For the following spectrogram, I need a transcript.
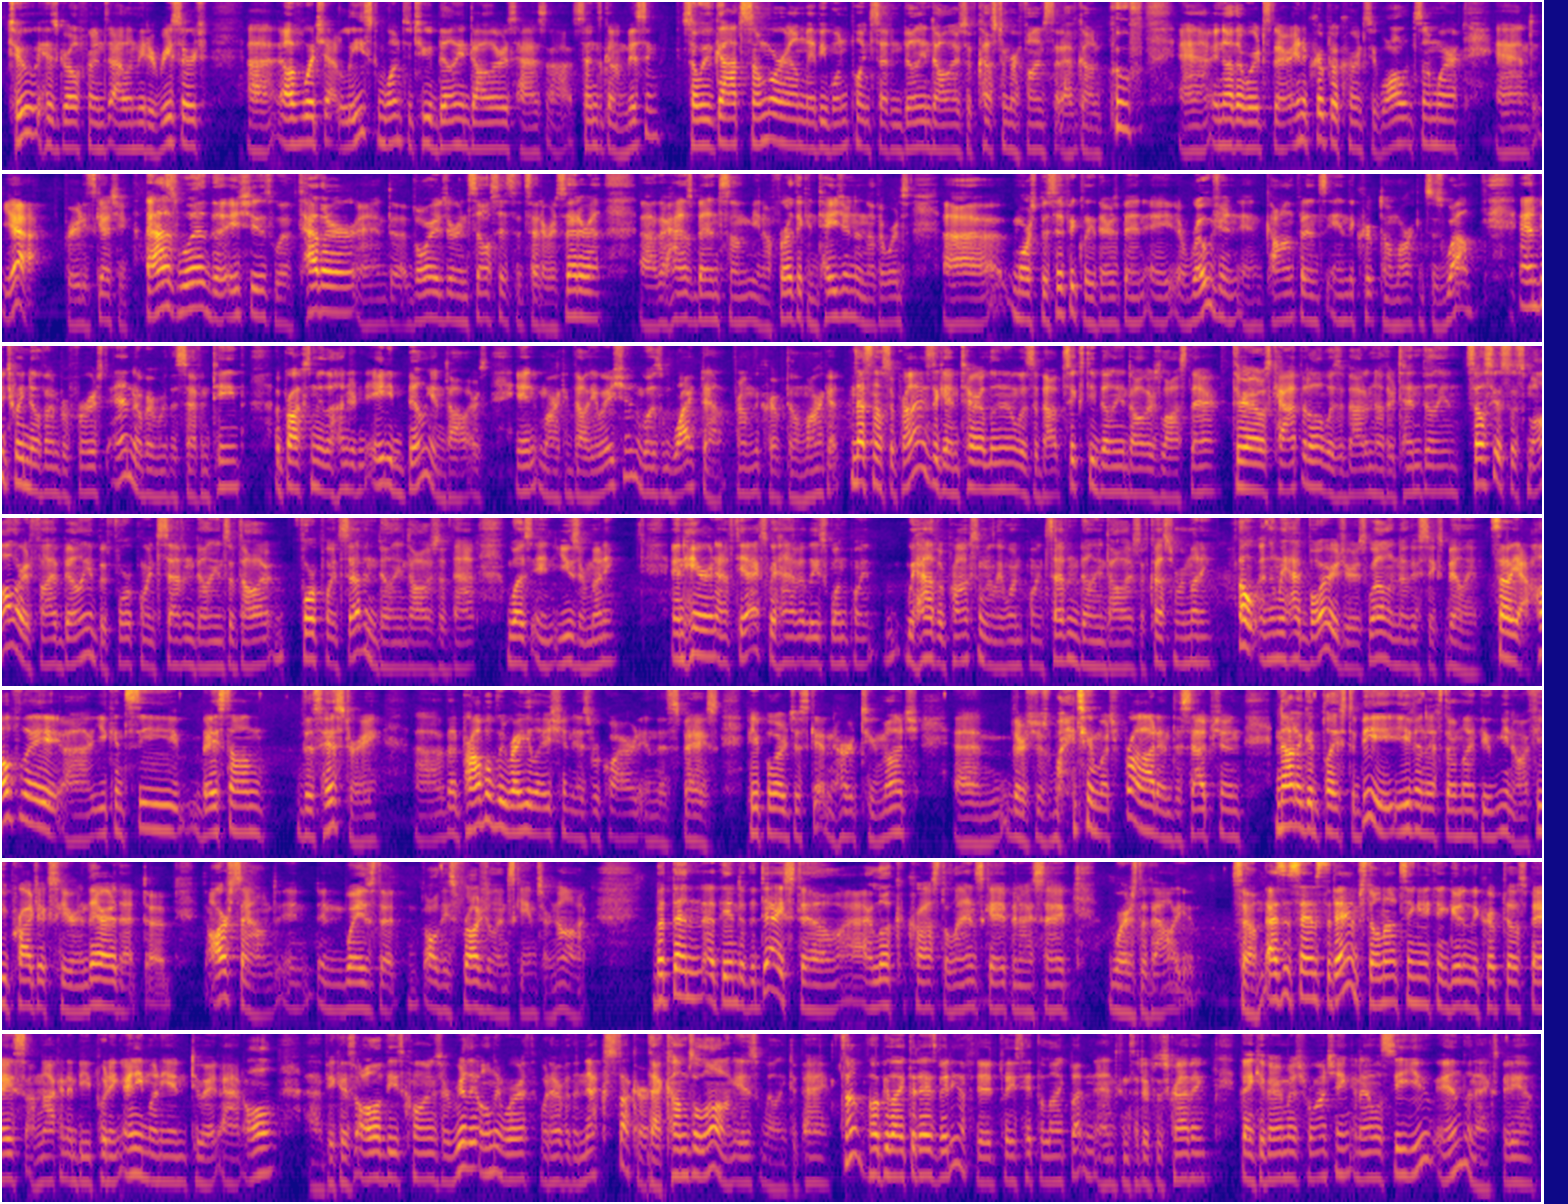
to his girlfriend's Alameda Research, uh, of which at least one to two billion dollars has uh, since gone missing. So we've got somewhere around maybe 1.7 billion dollars of customer funds that have gone poof. Uh, in other words, they're in a cryptocurrency wallet somewhere, and yeah, pretty sketchy. As with the issues with Tether and uh, Voyager and Celsius, etc., etc., uh, there has been some, you know, further contagion. In other words, uh, more specifically, there's been a erosion in confidence in the crypto markets as well. And between November 1st and November the 17th, approximately 180 billion dollars in market valuation was wiped out from the crypto market. And that's no surprise. Again, Terra Luna was about 60 billion dollars lost there. Three Arrows Capital was about another 10 billion. Celsius was smaller at 5 billion, but 4.7 billions of dollar, 4.7 billion dollars of that was in user money. And here in FTX, we have at least one point, we have approximately 1.7 billion dollars of customer money. Oh, and then we had Voyager as well, another 6 billion. So yeah, hopefully uh, you can see based on this history uh, that probably regulation is required in this space. People are just getting hurt too much, and there's just way too much fraud and deception. Not a good place to be, even if there might be, you know, a few projects here and there that uh, are sound in, in ways that all these fraudulent schemes are not. But then at the end of the day, still, I look across the landscape and I say, where's the value? So as it stands today, I'm still not seeing anything good in the crypto space. I'm not going to be putting any money into it at all uh, because all of these coins are really only worth whatever the next sucker that comes along is willing to pay. So hope you liked today's video. If you did, please hit the like button and consider subscribing. Thank you very much for watching and I will see you in the next video.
